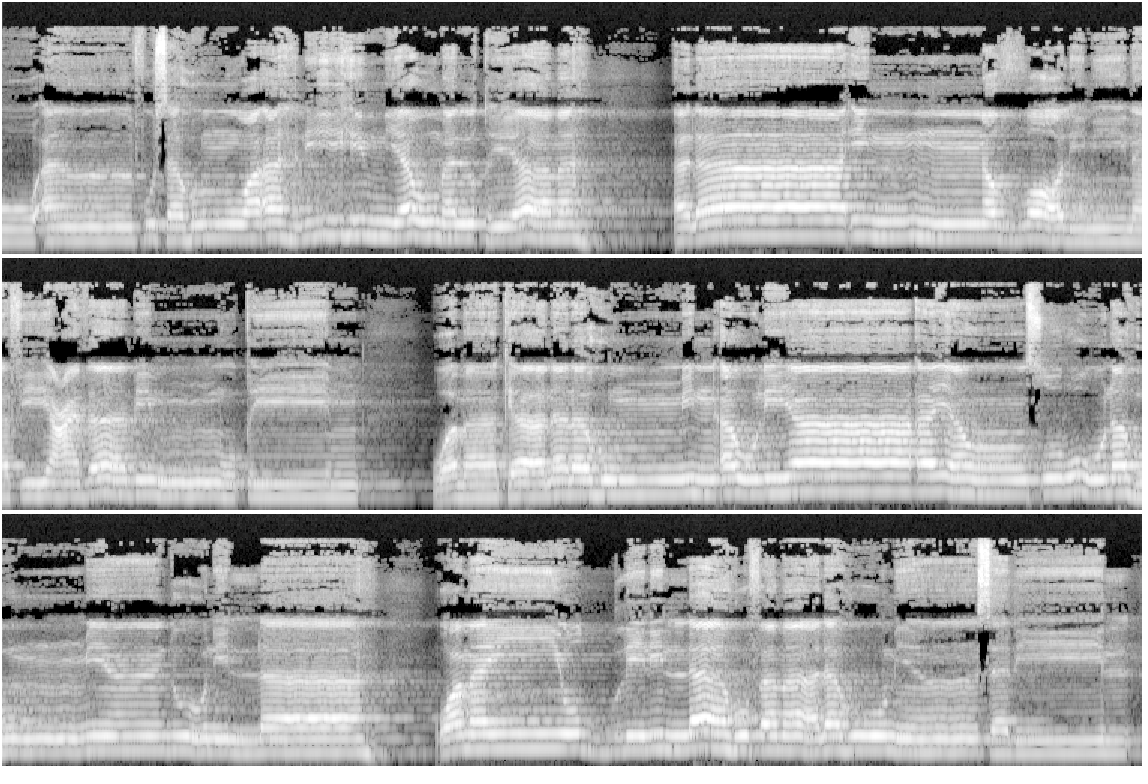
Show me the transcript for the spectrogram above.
أنفسهم وأهليهم يوم القيامة. ألا إن الظالمين في عذاب مقيم. وما كان لهم من أولياء ينصرونهم من دون الله. ومن يضلل الله فما له من سبيل.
